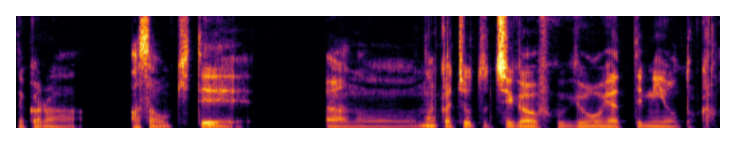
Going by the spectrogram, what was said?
だから、朝起きて、あの、なんかちょっと違う副業をやってみようとか、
